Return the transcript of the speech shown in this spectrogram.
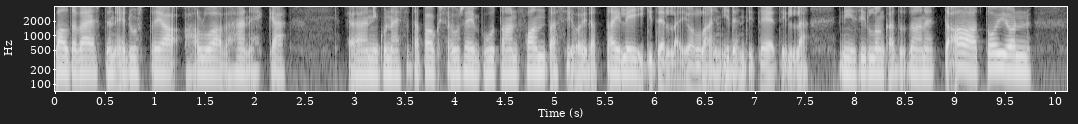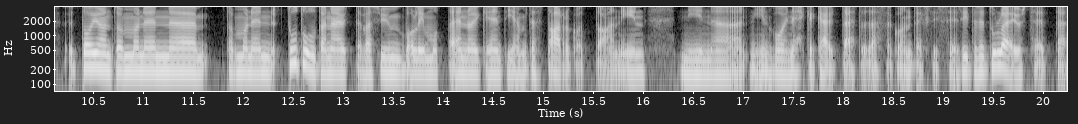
valtaväestön edustaja haluaa vähän ehkä ää, niin kuin näissä tapauksissa usein puhutaan fantasioida tai leikitellä jollain identiteetillä, niin silloin katsotaan, että aa, toi on toi on tommonen, tommonen tutulta näyttävä symboli, mutta en oikein tiedä, mitä se tarkoittaa, niin, niin, niin voin ehkä käyttää sitä tässä kontekstissa. Ja siitä se tulee just se, että,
